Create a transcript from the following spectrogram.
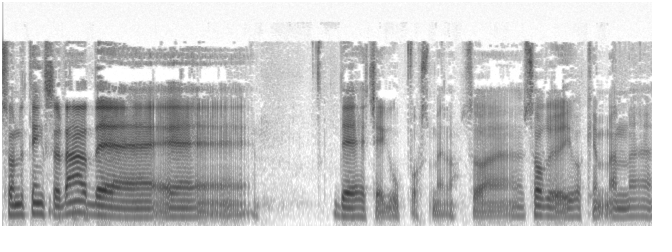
sånne ting som der, det er Det er ikke jeg oppvokst med, da. Så eh, sorry, Joakim, men eh,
